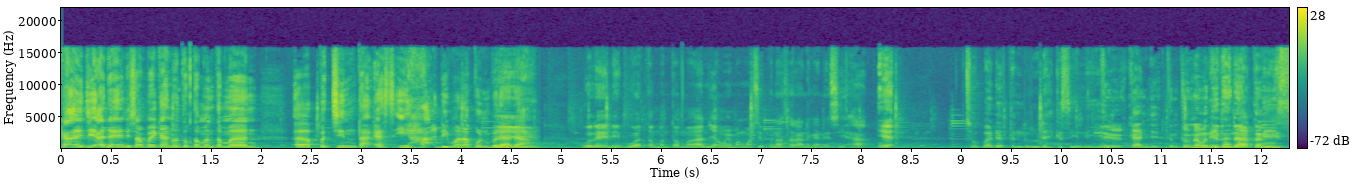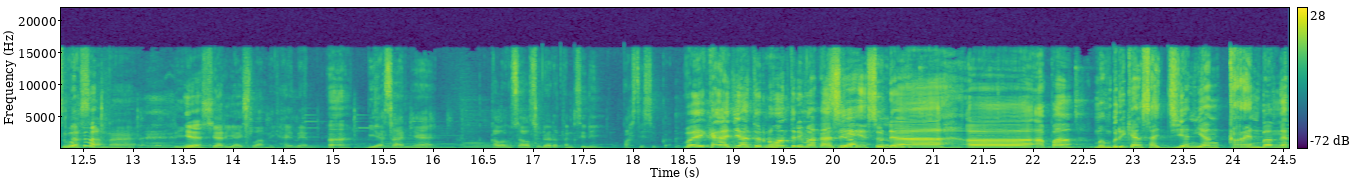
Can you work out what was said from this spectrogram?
Kang Aji ada yang disampaikan untuk teman-teman eh, pecinta SIH di mana pun berada. Iya. Boleh ini buat teman-teman yang memang masih penasaran dengan SIH, Ya. coba datang dulu deh ke sini ya. Tuh kan, tentu nama kita datang. Suasana di Iya. Syariah Islamic Highland. Uh-uh. Biasanya kalau misal sudah datang sini pasti suka. Baik Kang Aji hatur nuhun terima kasih Siap, sudah eh, apa memberikan sajian yang keren banget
